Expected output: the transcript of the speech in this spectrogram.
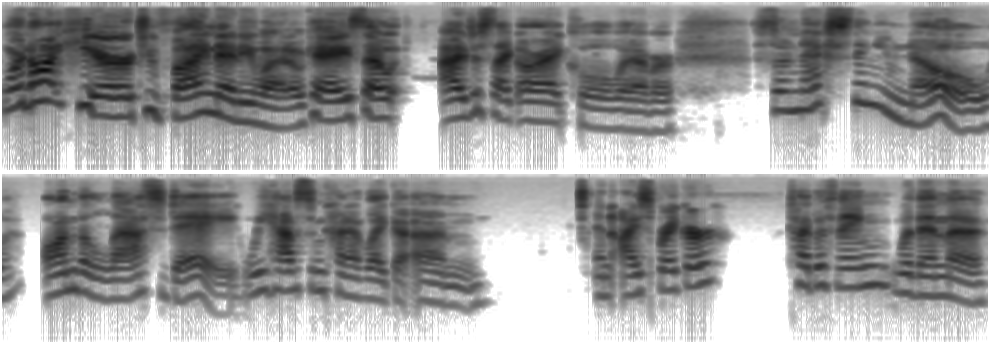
we're not here to find anyone. Okay. So I just like, all right, cool, whatever. So next thing you know, on the last day, we have some kind of like a, um an icebreaker type of thing within the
